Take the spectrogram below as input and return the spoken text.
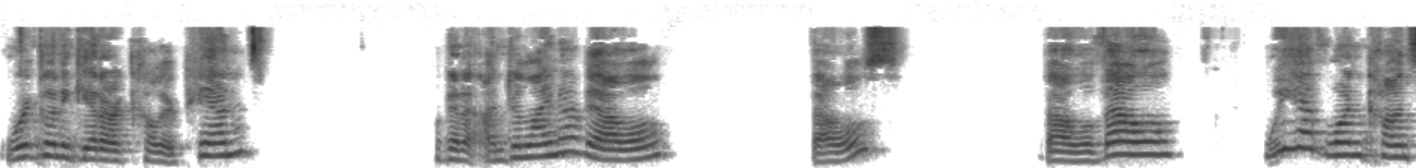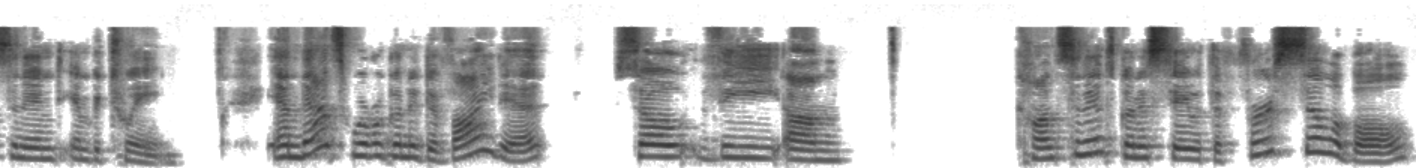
we're going to get our color pen. We're going to underline our vowel, vowels, vowel, vowel. We have one consonant in between. And that's where we're going to divide it. So the um, consonant's going to stay with the first syllable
